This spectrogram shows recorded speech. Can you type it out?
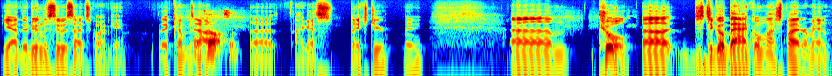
Yeah, they're doing the Suicide Squad game that comes That's out. awesome. Uh, I guess next year, maybe. Um, cool. Uh, just to go back on my Spider-Man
